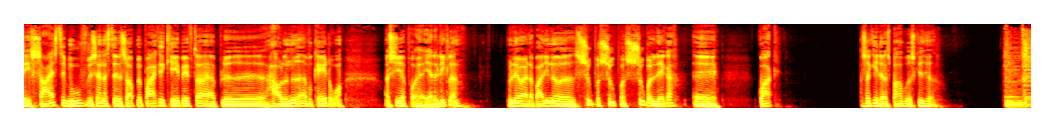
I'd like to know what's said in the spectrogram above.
det sejeste move, hvis han har stillet sig op med brækket kæbe, efter at have blevet havlet ned af avocadoer, og siger, prøv her, jeg er da ligeglad. Nu laver jeg da bare lige noget super, super, super lækker øh, guac. Og så kan I da også bare hoppe ud og skide her.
